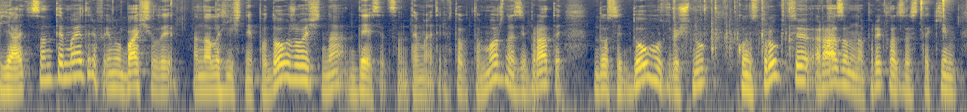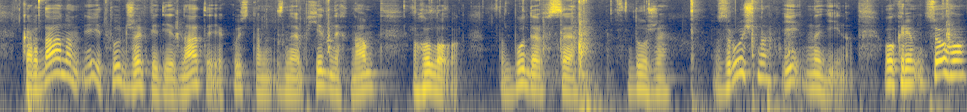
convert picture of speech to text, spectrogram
5 см, і ми бачили аналогічний подовжувач на 10 см. Тобто можна зібрати досить довгу зручну конструкцію разом, наприклад, з ось таким карданом, і тут вже під'єднати якусь там з необхідних нам головок. То буде все дуже зручно і надійно. Окрім цього,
